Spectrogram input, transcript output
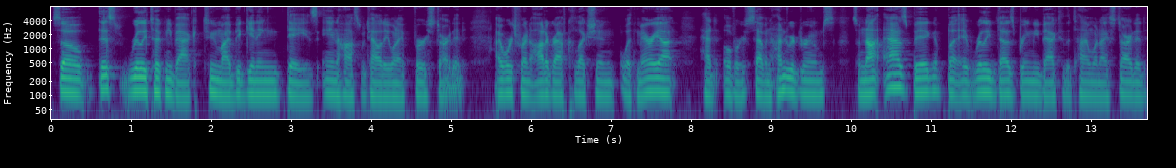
So this really took me back to my beginning days in hospitality when I first started. I worked for an autograph collection with Marriott, had over 700 rooms. So not as big, but it really does bring me back to the time when I started.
